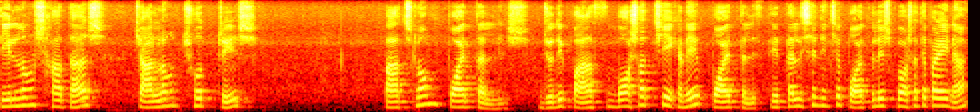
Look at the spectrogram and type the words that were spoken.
তিন লং সাতাশ, চার লং ছত্রিশ পাঁচ নং পঁয়তাল্লিশ। যদি পাঁচ বসাচ্ছি এখানে পঁয়তাল্লিশ, তেতাল্লিশের নিচে পঁয়তাল্লিশ বসাতে পারি না,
